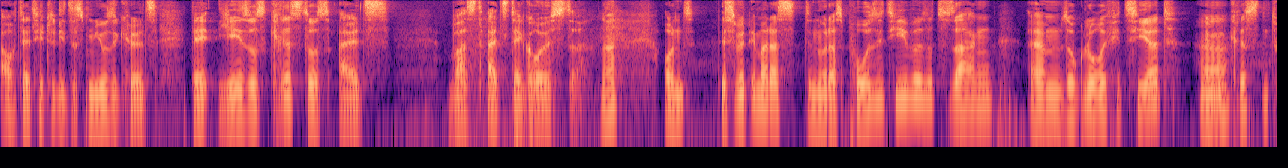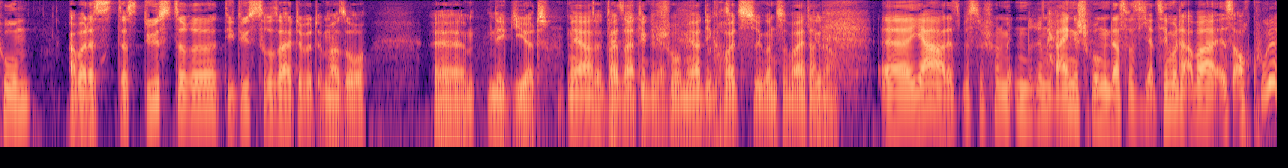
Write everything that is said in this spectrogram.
Auch der Titel dieses Musicals, der Jesus Christus als was als der Größte, ne? Und es wird immer das nur das Positive sozusagen ähm, so glorifiziert Ja. im Christentum, aber das das düstere, die düstere Seite wird immer so ähm, negiert. ja, beiseite geschoben, ja, die Und- Kreuzzüge und so weiter. Genau. Äh, ja, jetzt bist du schon mittendrin reingesprungen in das, was ich erzählen wollte, aber ist auch cool.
